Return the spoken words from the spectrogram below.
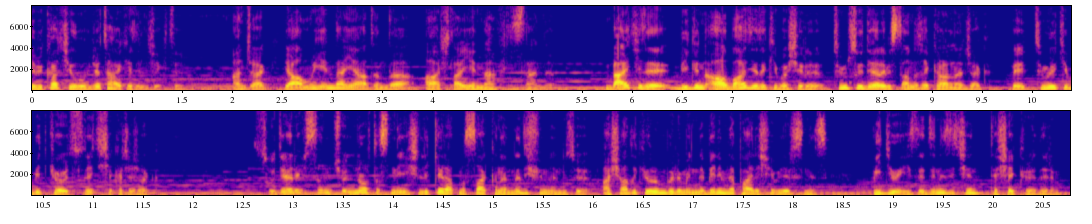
ve birkaç yıl boyunca terk edilecekti. Ancak yağmur yeniden yağdığında ağaçlar yeniden filizlendi. Belki de bir gün Albadya'daki başarı tüm Suudi Arabistan'da tekrarlanacak ve tüm ülke bitki örtüsüyle çiçek açacak. Suudi Arabistan'ın çölün ortasında yeşillik yaratması hakkında ne düşündüğünüzü aşağıdaki yorum bölümünde benimle paylaşabilirsiniz. Videoyu izlediğiniz için teşekkür ederim.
